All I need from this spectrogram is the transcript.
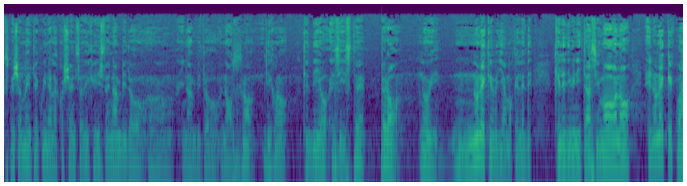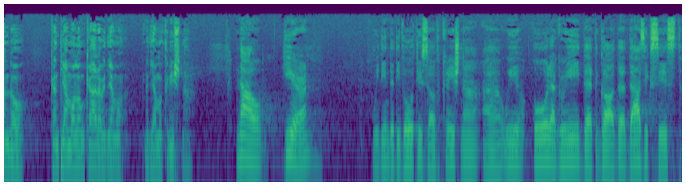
specialmente qui nella coscienza di Cristo, in ambito, eh, in ambito nostro, dicono che Dio esiste, però noi non è che vediamo che le, che le divinità si muovono e non è che quando cantiamo l'Onkara vediamo, vediamo Krishna. Now, here, within the devotees of Krishna, uh, we all agree that God does exist,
